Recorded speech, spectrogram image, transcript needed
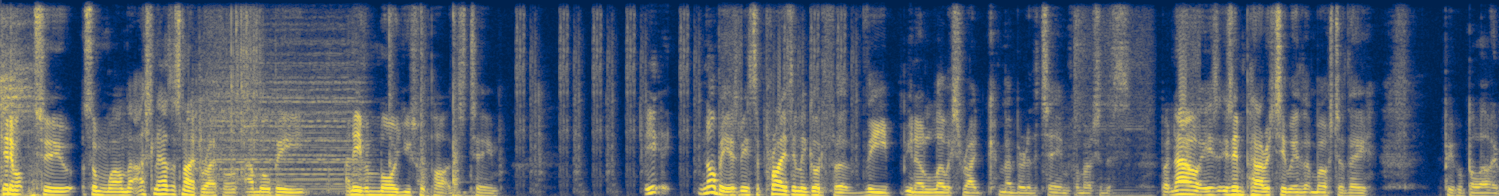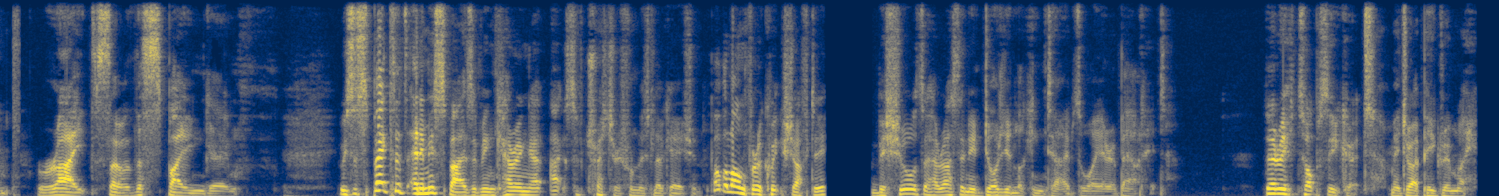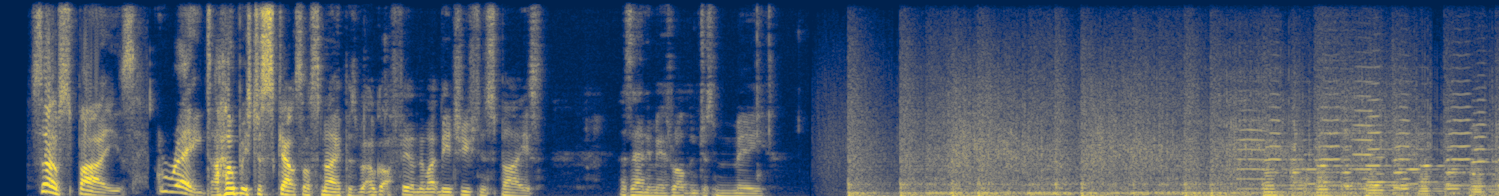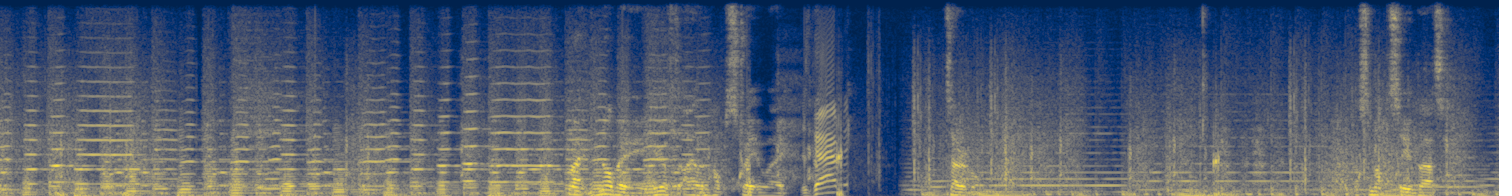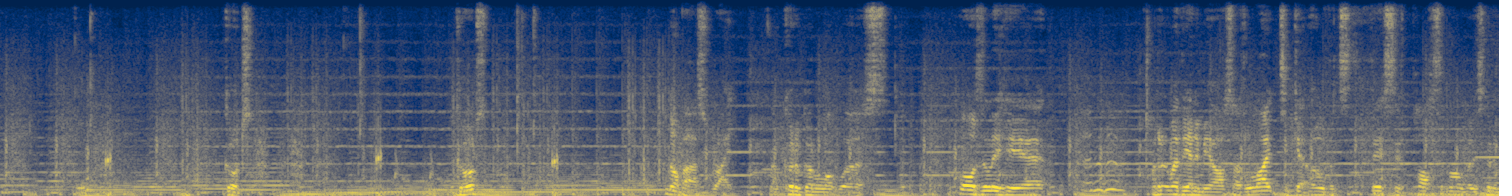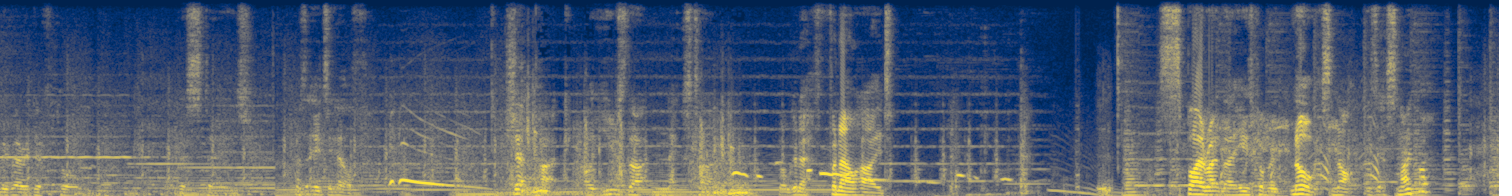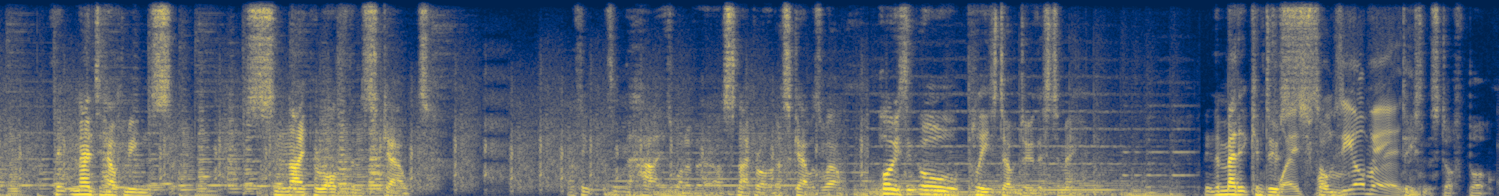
Get him up to someone that actually has a sniper rifle and will be an even more useful part of this team. He, Nobby has been surprisingly good for the you know lowest rank member of the team for most of this, but now he's, he's in parity with most of the people below him. Right, so the spying game. We suspect that enemy spies have been carrying out acts of treachery from this location. Pop along for a quick shafty, and be sure to harass any dodgy looking types while you're about it. Very top secret, Major IP grimly. So, spies. Great. I hope it's just scouts or snipers, but I've got a feeling they might be introducing spies as enemies rather than just me. Right, Nobby, you have to island hop straight away. Is that Terrible. That's not too bad. Good. Good. Not bad, right. That could have gone a lot worse. Orderly here. I don't know where the enemy are, so I'd like to get over to this if possible, but it's going to be very difficult at this stage. There's 80 health. Jetpack. I'll use that next time. But we're gonna, for now, hide. Spy right there, he's probably... No, it's not. Is it a sniper? I think 90 health means sniper rather than scout. I think, I think the hat is one of a, a sniper rather than a scout as well. Poison... Oh, please don't do this to me. I think the medic can do Where's some decent stuff, but...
